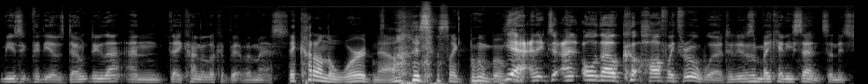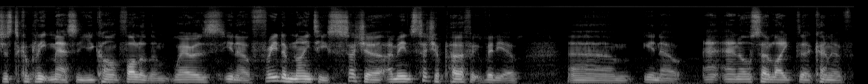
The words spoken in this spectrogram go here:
music videos don't do that, and they kind of look a bit of a mess. They cut on the word now. it's just like boom, boom. Yeah, boom. and it and, or they'll cut halfway through a word, and it doesn't make any sense, and it's just a complete mess, and you can't follow them. Whereas you know, Freedom ninety is such a, I mean, such a perfect video. Um, you know, and also like the kind of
